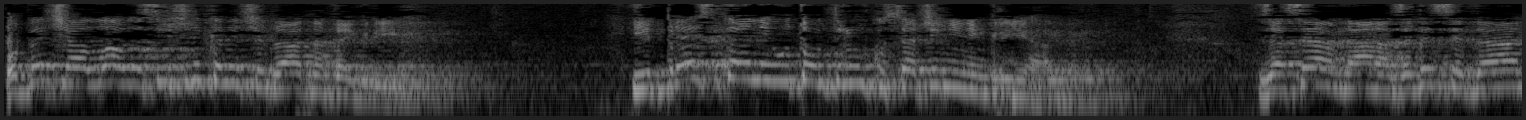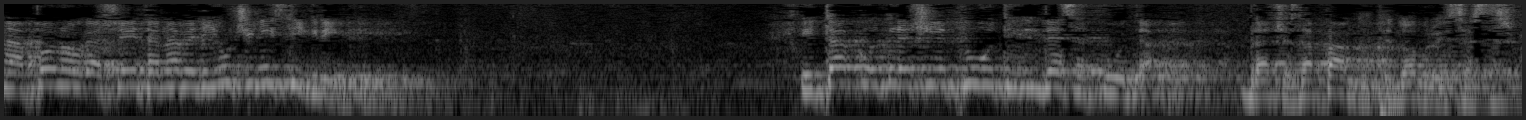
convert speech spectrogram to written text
obeća Allah da se više nikad neće vratiti na taj grijeh. I prestane u tom trenutku sa činjenjem grijeha. Za 7 dana, za 10 dana, ponovo ga šeta navede i isti grijeh. I tako treći put ili deset puta. Braće, zapamtite, dobro i sestre.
